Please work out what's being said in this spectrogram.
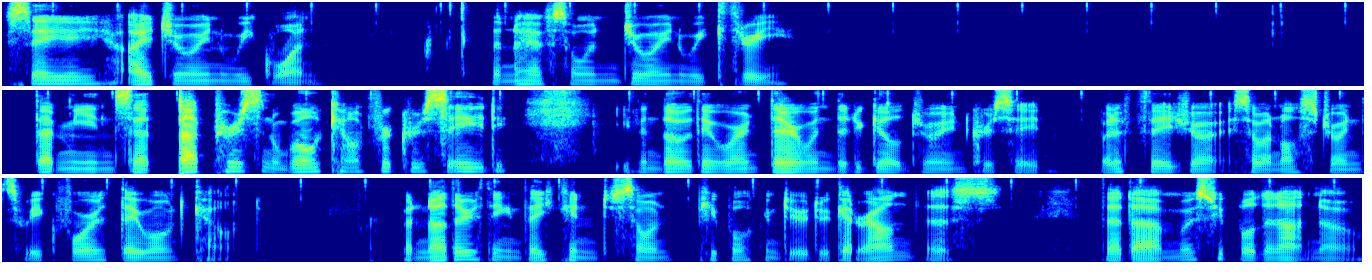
say I join week one, then I have someone join week three. That means that that person will count for Crusade, even though they weren't there when the guild joined Crusade. But if they join, someone else joins week four, they won't count. But another thing they can, someone people can do to get around this, that uh, most people did not know,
